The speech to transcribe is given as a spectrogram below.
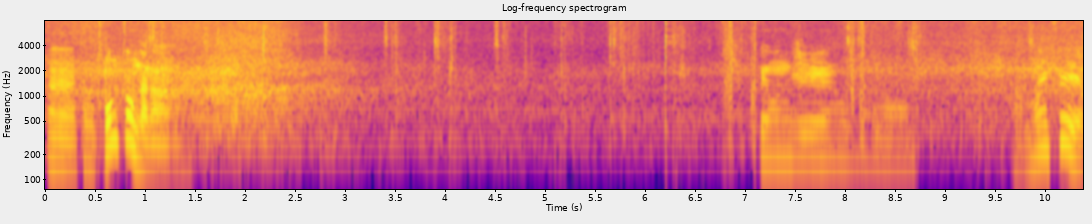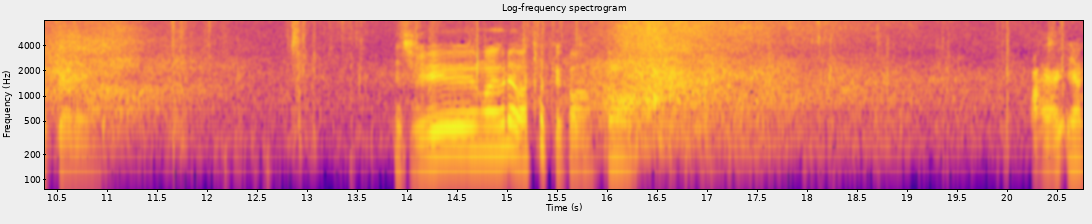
けうん多分トントンだな。140円。何枚ついだっけあれ10枚ぐらいはあったっけか。でもあいや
